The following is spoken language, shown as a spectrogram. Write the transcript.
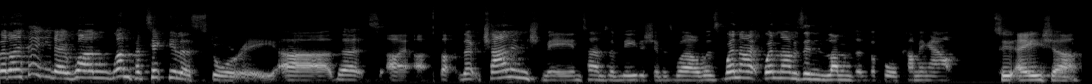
But I think you know one one particular story uh, that I, uh, that challenged me in terms of leadership as well was when I when I was in London before coming out to Asia.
